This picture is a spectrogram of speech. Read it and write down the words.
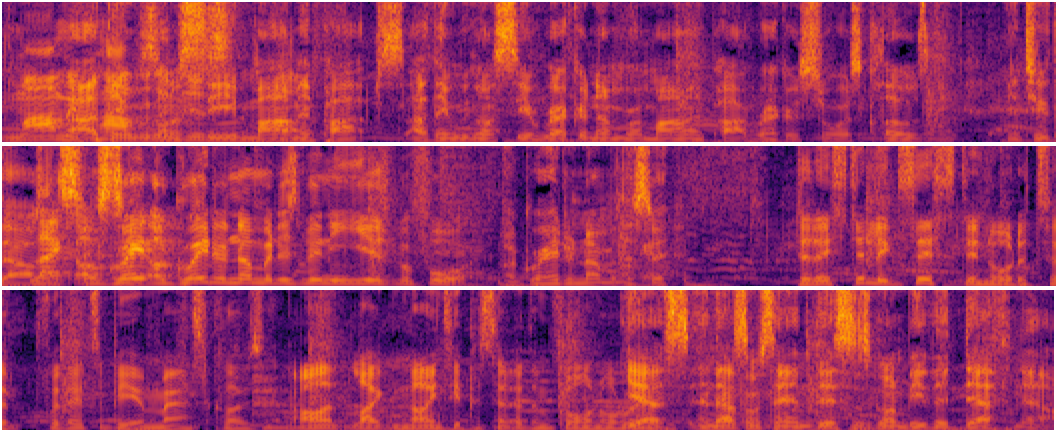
mom and pop. I pops. think we're gonna just- see mom and pops. I think we're going to see a record number of mom and pop record stores closing in like a great a greater number that's been in years before. a greater number this year. Do they still exist in order to for there to be a mass closing? Aren't like 90% of them gone already? Yes, and that's what I'm saying. This is going to be the death knell.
